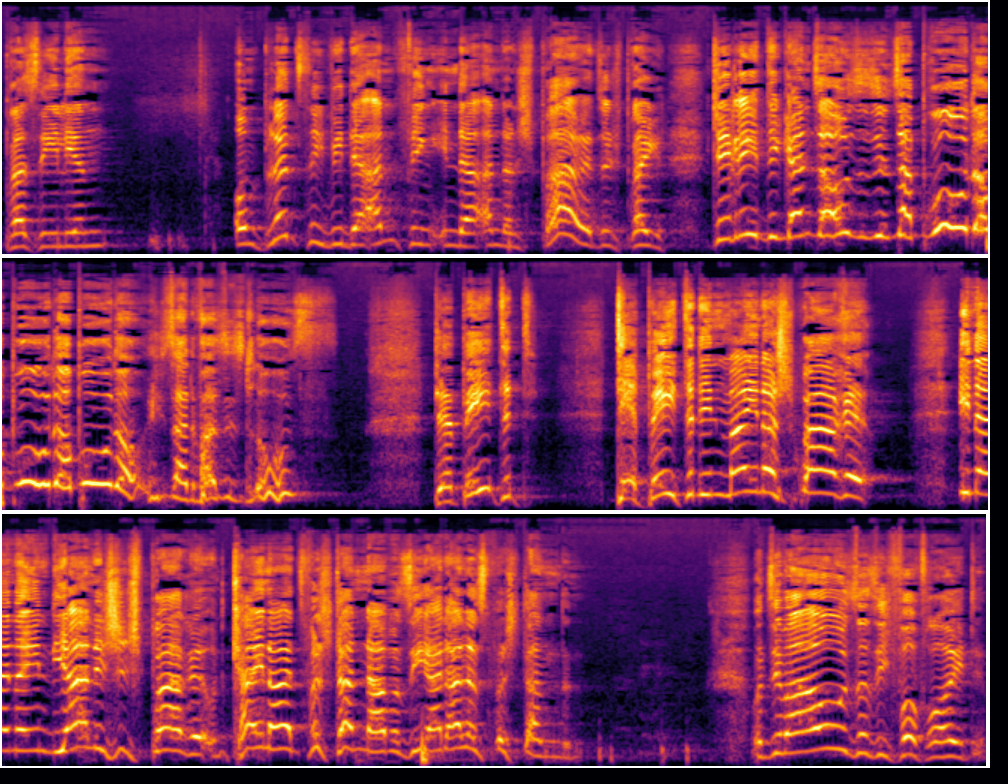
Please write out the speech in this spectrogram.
Brasilien. Und plötzlich, wie der anfing, in der anderen Sprache zu sprechen, geriet die ganze Hause und sagt, Bruder, Bruder, Bruder. Ich sagte, was ist los? Der betet. Der betet in meiner Sprache. In einer indianischen Sprache. Und keiner hat verstanden, aber sie hat alles verstanden. Und sie war außer sich vor Freude.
